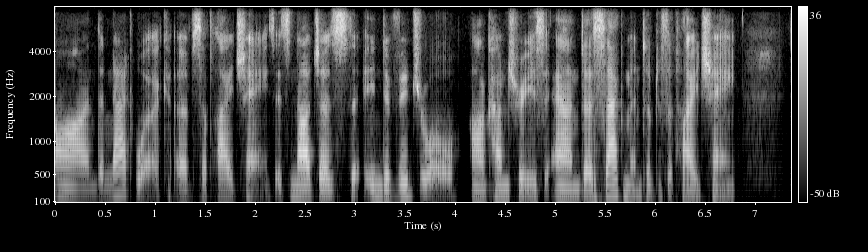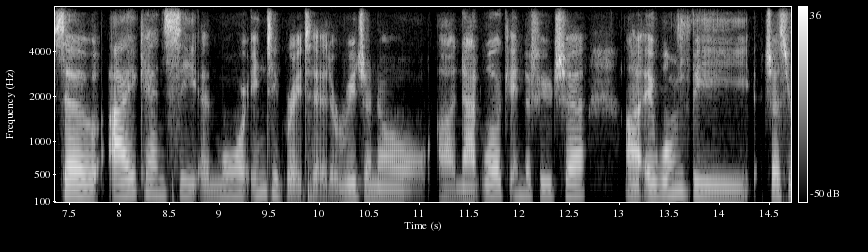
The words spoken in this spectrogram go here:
on the network of supply chains. It's not just individual uh, countries and a segment of the supply chain. So I can see a more integrated regional uh, network in the future. Uh, it won't be just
